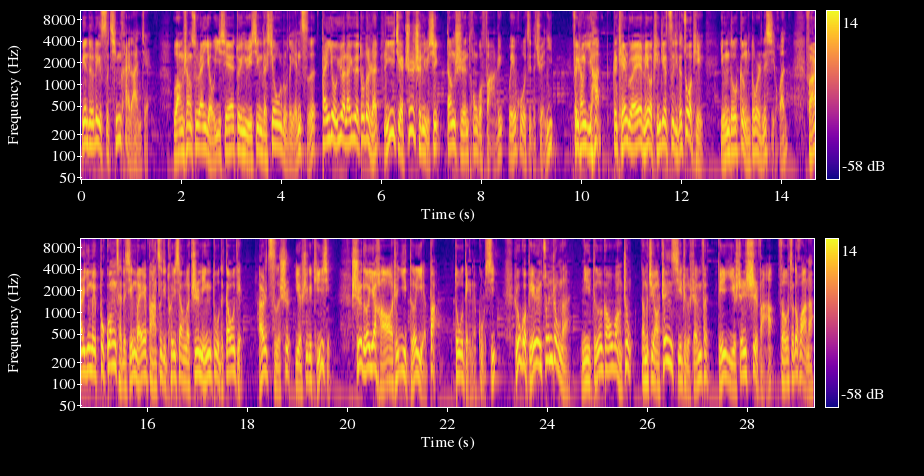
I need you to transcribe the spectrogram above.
面对类似侵害的案件。网上虽然有一些对女性的羞辱的言辞，但又越来越多的人理解支持女性，当事人通过法律维护自己的权益。非常遗憾，这田蕊没有凭借自己的作品赢得更多人的喜欢，反而因为不光彩的行为把自己推向了知名度的高点。而此事也是一个提醒：师德也好，这义德也罢，都得呢顾惜。如果别人尊重呢你德高望重，那么就要珍惜这个身份，别以身试法，否则的话呢，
